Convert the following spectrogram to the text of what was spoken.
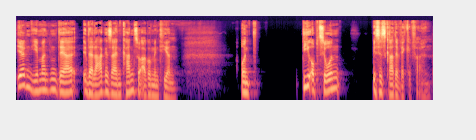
irgendjemanden, der in der Lage sein kann, zu argumentieren. Und die Option ist jetzt gerade weggefallen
